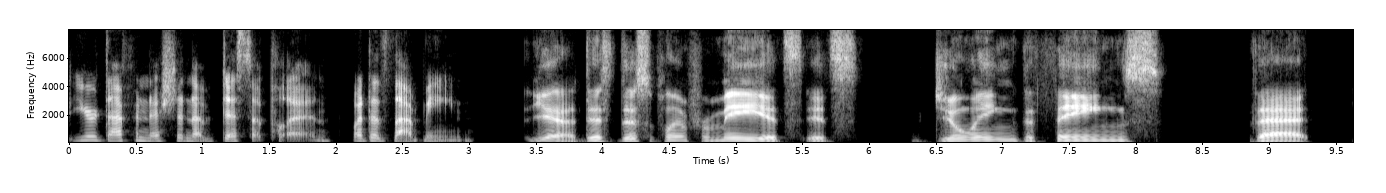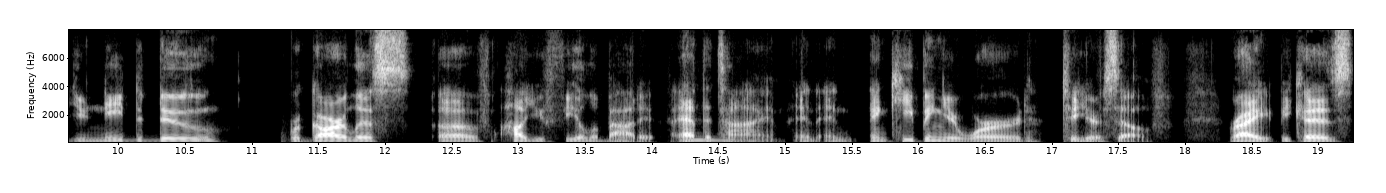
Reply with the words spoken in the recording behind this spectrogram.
your definition of discipline? What does that mean? yeah, dis- discipline for me, it's it's doing the things that you need to do regardless of how you feel about it at the Mm, time and and and keeping your word to yourself right because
